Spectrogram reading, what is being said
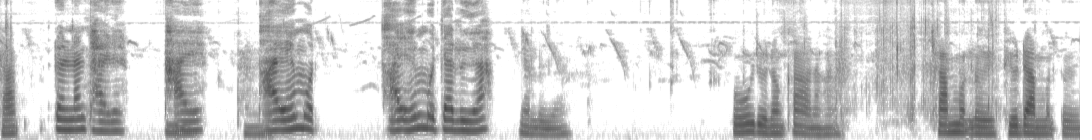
ครับ ตรงนั้นถ่ายเลยถ่ายไถถ่ายให้หมดถ่ายให้หมดจะเหลือ อย่าเหลือ โอ้ยดูน้องก้าวนะคะคล้ำหมดเลย ผิวดำหมดเลย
